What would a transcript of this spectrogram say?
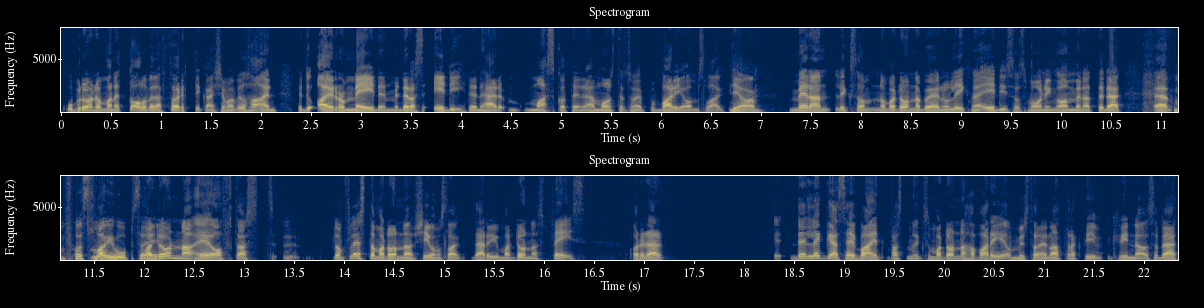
oberoende om man är 12 eller 40, kanske man vill ha en vet du, Iron Maiden med deras Eddie, den här maskoten, den här monstret som är på varje omslag. Ja, Medan liksom, no, Madonna börjar nog likna Eddie så småningom, men att det där... eh, får slå ihop sig. Madonna är oftast, de flesta Madonna-skivomslag, där är ju Madonnas face. Och det där, det lägger sig bara inte, fast liksom Madonna har varit åtminstone en attraktiv kvinna och sådär.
